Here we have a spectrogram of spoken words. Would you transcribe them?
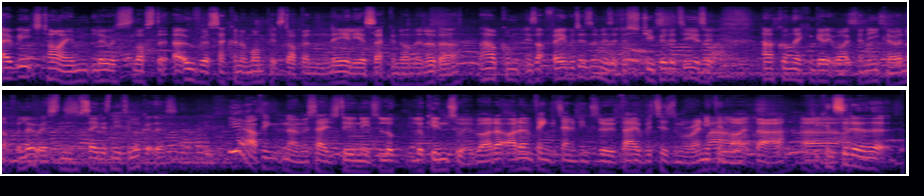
I mean, each time Lewis lost over a second on one pit stop and nearly a second on another. How come? Is that favouritism? Is it just stupidity? Is it? How come they can get it right for Nico and not for Lewis? And Mercedes need to look at this. Yeah, I think no Mercedes do need to look look into it, but I don't, I don't think it's anything to do with favouritism or anything Wow. like that. If you Uh, consider that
